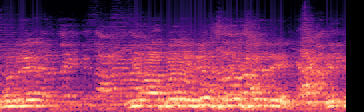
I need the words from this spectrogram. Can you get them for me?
ನೋಡ್ರಿ ನೀವು ಒಬ್ಬರು ಇದೇ ಸದಸ್ಯರಿ. ಇಂಥ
